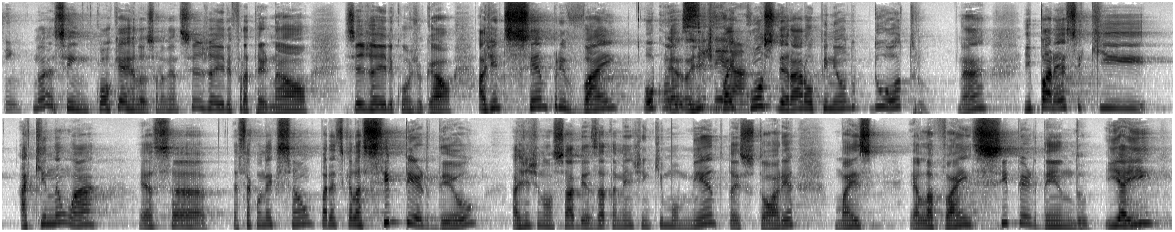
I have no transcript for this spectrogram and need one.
Sim. Não é assim, qualquer relacionamento, seja ele fraternal, seja ele conjugal, a gente sempre vai, considerar. a gente vai considerar a opinião do, do outro. Né? E parece que aqui não há essa, essa conexão, parece que ela se perdeu, a gente não sabe exatamente em que momento da história, mas ela vai se perdendo. E aí,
